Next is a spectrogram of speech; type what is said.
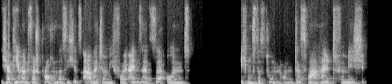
ich habe jemand versprochen, dass ich jetzt arbeite und mich voll einsetze und ich muss das tun. Und das war halt für mich,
